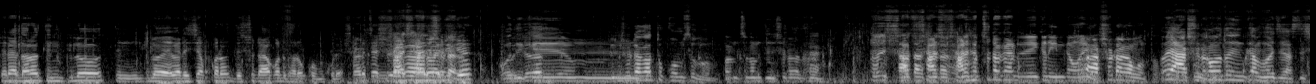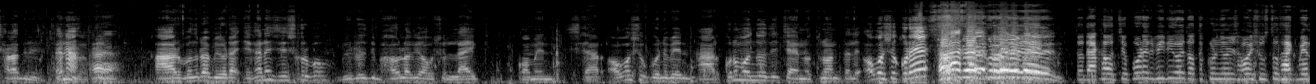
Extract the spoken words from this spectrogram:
প্রায় ধরো তিন কিলো তিন কিলো এবার হিসাব করো দেড়শো টাকা করে ধরো কম করে। সাড়ে চারশো টাকা আর ওদিকে তিনশো টাকা তো কমসে কম। কমসে কম তিনশো টাকা সাত- সাড়ে সাতশো টাকার এখানে ইনকাম হয়। আটশো টাকা মতো। ওই আটশো টাকা মতো ইনকাম হয়েছে আজকে সারাদিনে তাই না? হ্যাঁ। আর বন্ধুরা ভিডিওটা এখানে শেষ করব। ভিডিও যদি ভালো লাগে অবশ্যই লাইক কমেন্ট শেয়ার অবশ্যই করে নেবেন। আর কোনো বন্ধু যদি চায় নতুন হন তাহলে অবশ্যই করে সাবস্ক্রাইব করে নেবেন। তো দেখা হচ্ছে পরের ভিডিও ততক্ষণ জন্য সবাই সুস্থ থাকবেন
